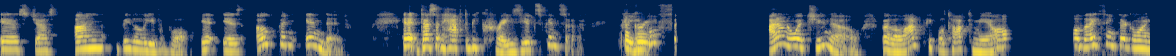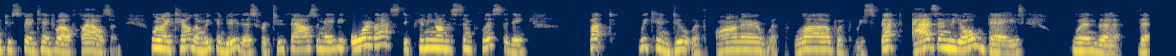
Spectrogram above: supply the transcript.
is just unbelievable. It is open ended and it doesn't have to be crazy expensive. Agree. People, I don't know what you know, but a lot of people talk to me, oh, they think they're going to spend 10, 12,000. When I tell them we can do this for 2,000 maybe or less, depending on the simplicity, but we can do it with honor, with love, with respect, as in the old days when the the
